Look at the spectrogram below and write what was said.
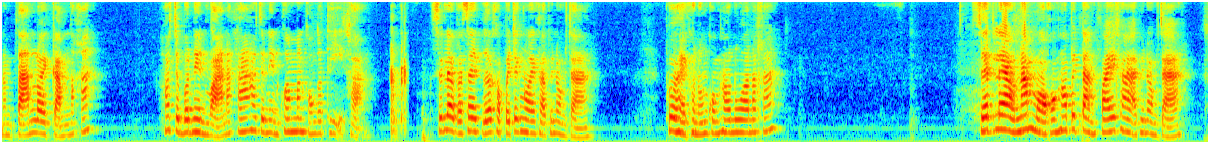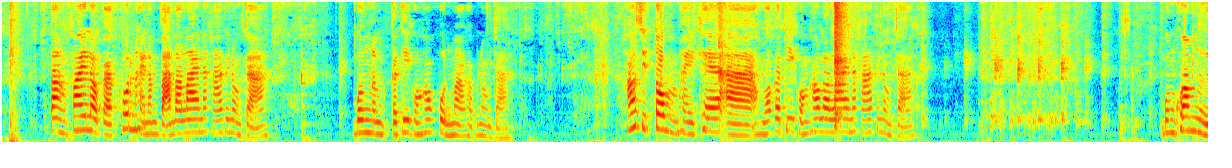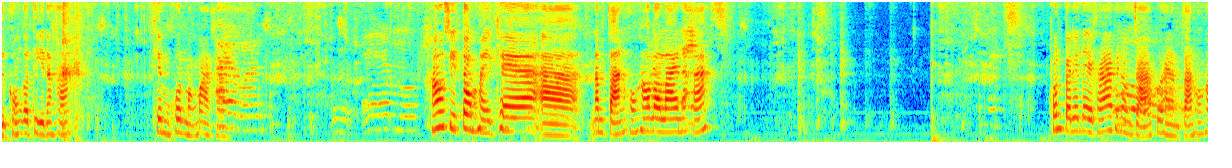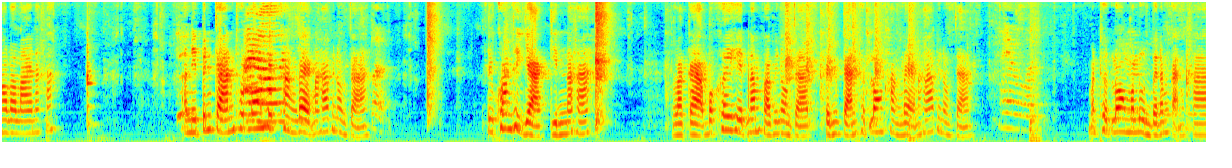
น้ำตาล100กรัมนะคะเขาจะบ่เน้นหวานนะคะเขาจะเน้นความมันของกะทิค่ะ เสร็จแล้วก็ใส่เกลือเข้าไปจักหน่อยค่ะ พี่น้องจ๋าเพื่อให้ขนมของเฮานัวนะคะ เสร็จแล้วน้ำหมอของเฮาไปตั้งไฟค่ะ พี่น้องจ๋าตั้งไฟแล้วก็คนให้น้ำตาลละลายนะคะ พี่น้องจ๋าเบิ่งน้ำกะทิของเฮาข้นมากค่ะพี่น้องจ๋า เฮาสิต้มให้แค่อ่า หัวกะทิของเฮาละลายนะคะ พี่น้องจ๋าเบิ่งความหนืดของกะทินะคะ เข้มข้นมากๆค่ะเฮาสิต้มให้แค่อ่าน้ำตาลของเฮาละลายนะคะคนไปเรื่อยๆค่ะพี่น้องจ๋าเพื่อให้น้ำตาลของเฮาละลายนะคะ อันนี้เป็นการทดลองเฮ็ดครั้งแรกนะคะ พี่น้องจ๋าด้วยความที่อยากกินนะคะแล้วก็บ่เคยเฮ็ดน้ำค่ะพี่น้องจ๋าเป็นการทดลองครั้งแรกนะคะ พี่น้องจ๋ามาทดลองมาลุ่นไปน้ำกันค่ะ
